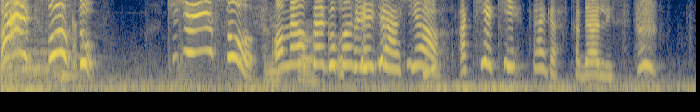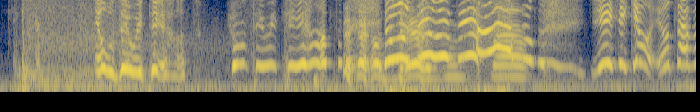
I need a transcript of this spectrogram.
Ai, que susto! Que que é isso? Ô, Mel, pega o Não band-aid é aqui, ó. Aqui, aqui, pega. Cadê a Alice? Eu usei o item errado. Eu usei o item errado. Meu Deus do céu. Gente, é que eu, eu tava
